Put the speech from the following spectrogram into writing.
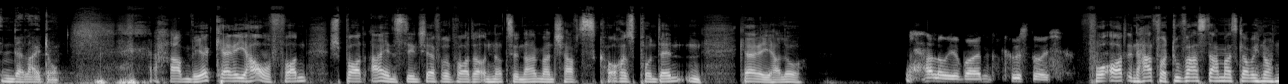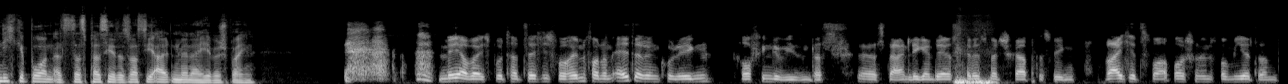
in der Leitung. Haben wir Kerry Hau von Sport 1, den Chefreporter und Nationalmannschaftskorrespondenten. Kerry, hallo. Hallo ihr beiden, grüßt euch. vor Ort in Hartford. Du warst damals, glaube ich, noch nicht geboren, als das passiert ist, was die alten Männer hier besprechen. Nee, aber ich wurde tatsächlich vorhin von einem älteren Kollegen darauf hingewiesen, dass äh, es da ein legendäres Tennismatch gab. Deswegen war ich jetzt vorab auch schon informiert und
